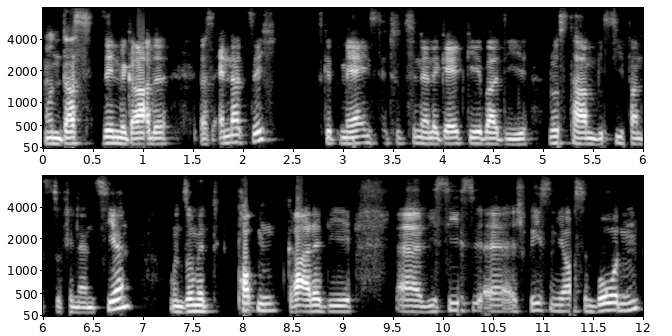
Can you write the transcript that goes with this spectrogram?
Und das sehen wir gerade, das ändert sich. Es gibt mehr institutionelle Geldgeber, die Lust haben, VC-Funds zu finanzieren. Und somit poppen gerade die äh, VCs, äh, sprießen wie aus dem Boden.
